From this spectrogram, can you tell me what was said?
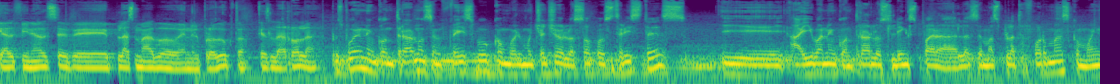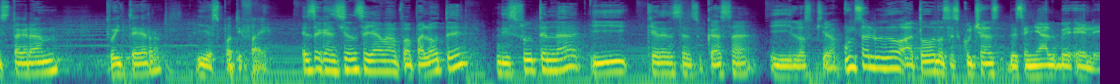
que al final se ve plasmado en el producto, que es la rola. Pues pueden encontrarnos en Facebook como el muchacho de los ojos tristes y ahí van a encontrar los links para las demás plataformas como Instagram, Twitter y Spotify. Esta canción se llama Papalote, disfrútenla y quédense en su casa y los quiero. Un saludo a todos los escuchas de Señal BL.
